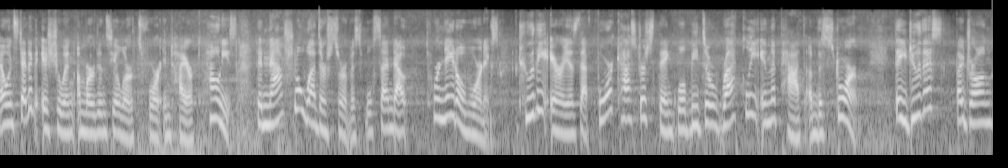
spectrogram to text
Now, instead of issuing emergency alerts for entire counties, the National Weather Service will send out tornado warnings to the areas that forecasters think will be directly in the path of the storm. They do this by drawing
